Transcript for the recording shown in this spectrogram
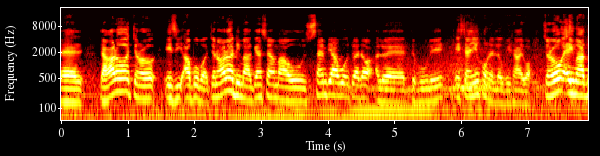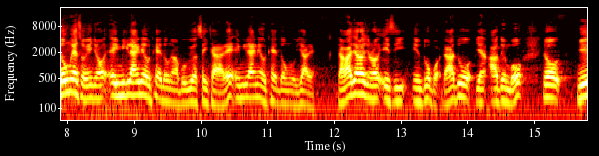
အဲဒါကတော့ကျွန်တော်တို့ AC output ပေါ့ကျွန်တော်ကတော့ဒီမှာ customer ကိုစမ်းပြဖို့အတွက်တော့အလွယ်တကူလေး extension ခုံနဲ့လုပ်ပေးထားပြီပေါ့ကျွန်တော်တို့အိမ်မှာသုံးမဲ့ဆိုရင်ကျွန်တော်အိမ်မီ line တွေကိုထည့်သုံးတာပို့ပြီးတော့စိတ်ချရတယ်အိမ်မီ line တွေကိုထည့်သုံးလို့ရတယ်ဒါကကြတော့ကျွန်တော် AC input ပေါ့ဒါကသူ့ကိုပြန်အားသွင်းဖို့ဟိုမြေ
